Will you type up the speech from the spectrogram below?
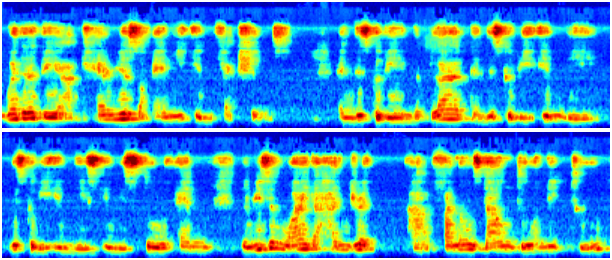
whether they are carriers of any infections. And this could be in the blood, and this could be in the this could be in this in the stool. And the reason why the hundred uh, funnels down to only two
